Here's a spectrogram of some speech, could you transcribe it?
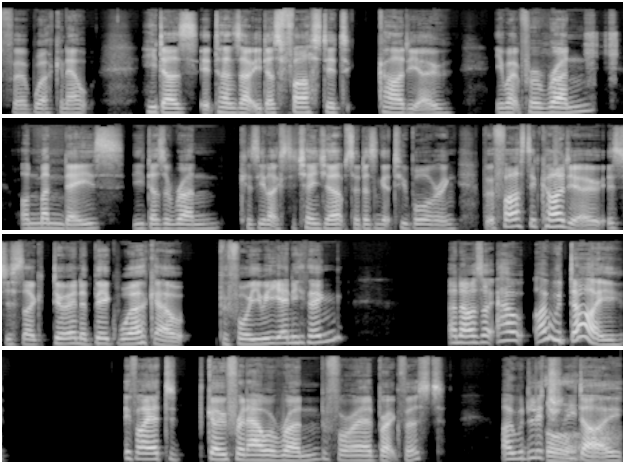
for working out. He does. It turns out he does fasted cardio. He went for a run on Mondays. He does a run because he likes to change it up so it doesn't get too boring. But fasted cardio is just like doing a big workout before you eat anything. And I was like, how I would die if I had to go for an hour run before I had breakfast. I would literally Oh. die.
